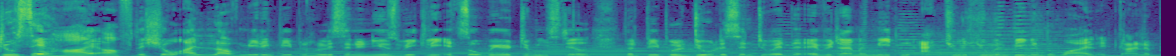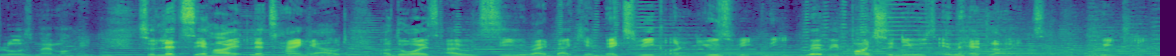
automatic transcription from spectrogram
Do say hi after the show. I love meeting people who listen to News Weakly. It's so weird to me still that people do listen to it, that every time I meet an actual human being in the wild, it kind of blows my mind. So let's say hi, let's hang out. Otherwise, I will see you right back here next week on News Weakly, where we punch the news in the headlines weekly.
